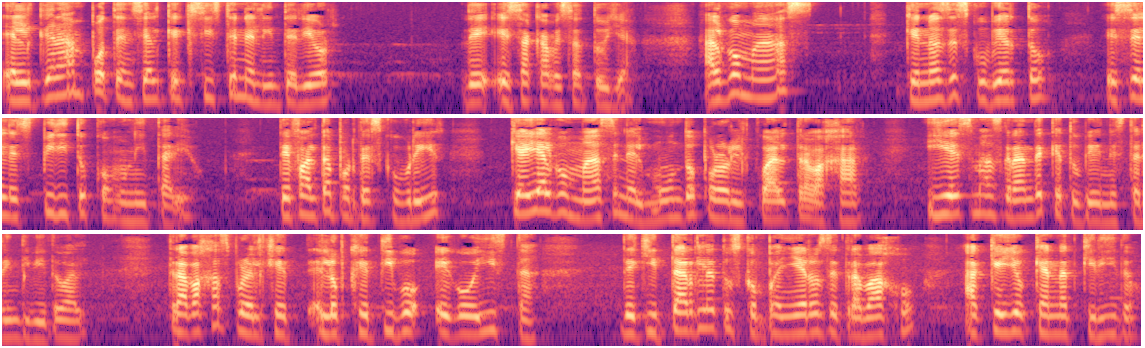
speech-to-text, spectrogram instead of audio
el gran potencial que existe en el interior de esa cabeza tuya. Algo más que no has descubierto es el espíritu comunitario. Te falta por descubrir que hay algo más en el mundo por el cual trabajar y es más grande que tu bienestar individual. Trabajas por el, el objetivo egoísta de quitarle a tus compañeros de trabajo aquello que han adquirido.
